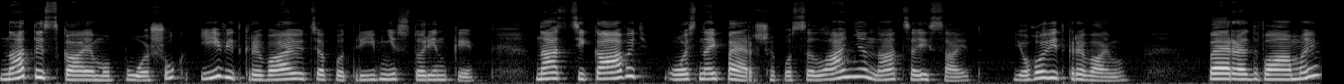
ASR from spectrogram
Натискаємо пошук і відкриваються потрібні сторінки. Нас цікавить ось найперше посилання на цей сайт. Його відкриваємо. Перед вами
